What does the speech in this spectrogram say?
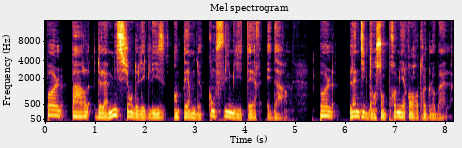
Paul parle de la mission de l'Église en termes de conflits militaires et d'armes. Paul l'indique dans son premier ordre global.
